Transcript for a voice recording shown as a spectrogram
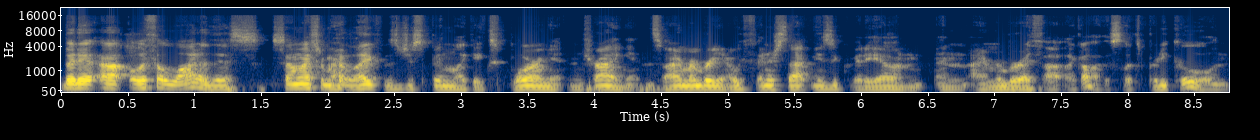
but it, uh, with a lot of this, so much of my life has just been like exploring it and trying it. And so I remember, you know, we finished that music video, and and I remember I thought like, oh, this looks pretty cool, and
